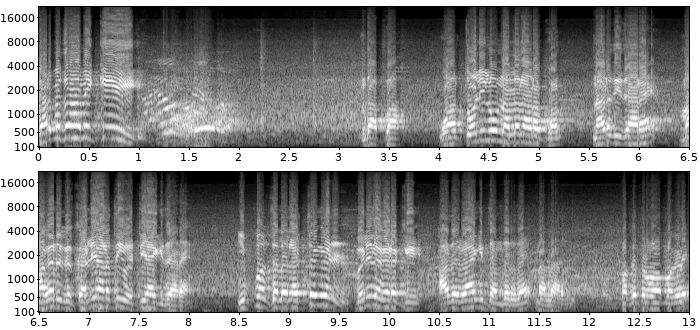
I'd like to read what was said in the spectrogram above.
கர்மசாமிக்கு. இந்தாப்பா உன் தொழிலும் நல்லா நடக்கும். நடத்தி தரேன். மகனுக்கு கல்யாணத்தையும் வெற்றியாக்கி தரேன் இப்போ சில லட்சங்கள் வெளியில கிடக்கு. அதை வாங்கி தந்துடுறேன் நல்லா இருக்கு பக்கத்துல வா மகளே.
